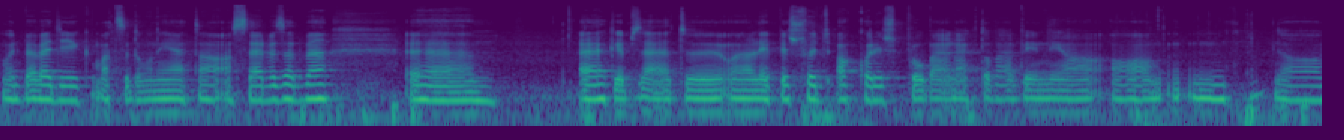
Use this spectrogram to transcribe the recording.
hogy bevegyék Macedóniát a, a szervezetbe, elképzelhető olyan lépés, hogy akkor is próbálnák továbbvinni a, a, a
